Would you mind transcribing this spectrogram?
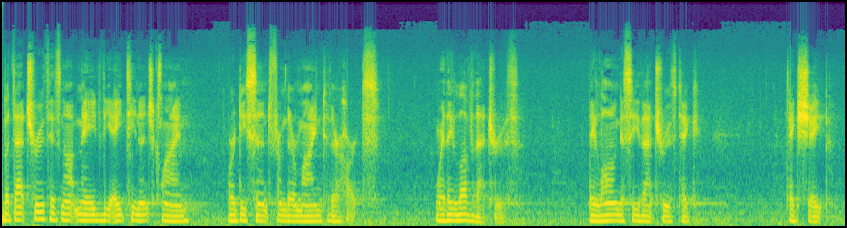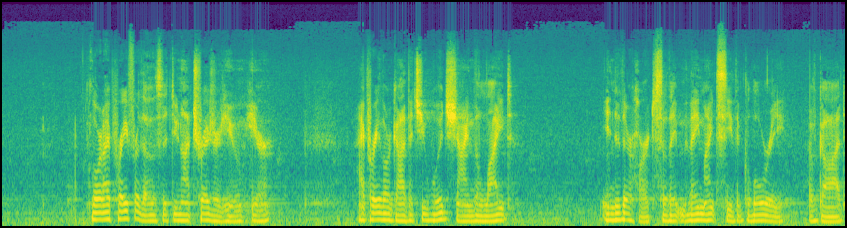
but that truth has not made the 18 inch climb or descent from their mind to their hearts, where they love that truth. They long to see that truth take, take shape. Lord, I pray for those that do not treasure you here. I pray, Lord God, that you would shine the light into their hearts so that they might see the glory of God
